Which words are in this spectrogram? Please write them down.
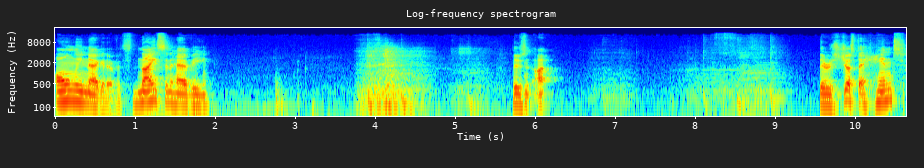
Only negative. It's nice and heavy. There's I, there's just a hint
